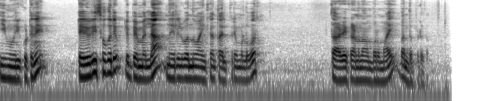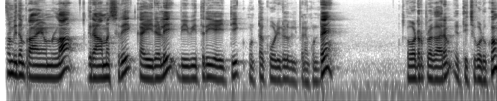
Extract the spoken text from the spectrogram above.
ഈ മൂരിക്കുട്ടന് ഡെലിവറി സൗകര്യം ലഭ്യമല്ല. നേരിൽ വന്ന് വാങ്ങിക്കാൻ താല്പര്യമുള്ളവർ താഴെ കാണുന്ന നമ്പറുമായി ബന്ധപ്പെടുക. സംവിധം പ്രായമുള്ള Gramasree Kairali B V three eighty മുട്ടക്കോഴികൾ വിൽപ്പനക്കുണ്ട്. ഓർഡർ പ്രകാരം എത്തിച്ചു കൊടുക്കും.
